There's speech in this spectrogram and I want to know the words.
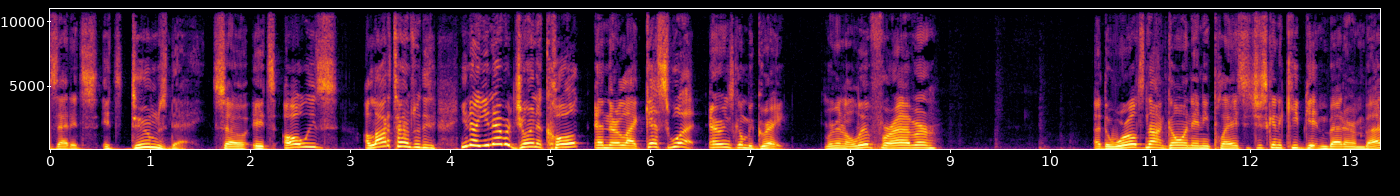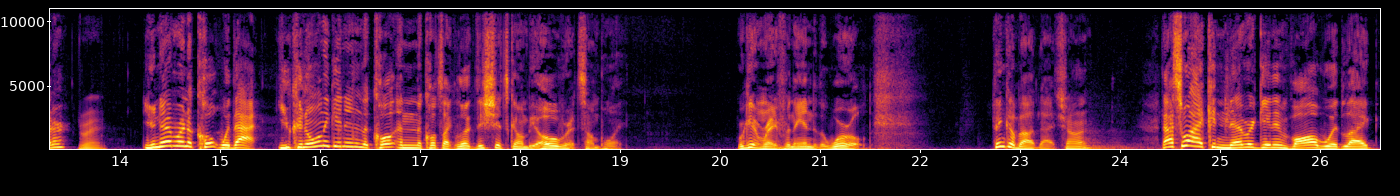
Is that it's it's doomsday. So it's always a lot of times with these you know, you never join a cult and they're like, guess what? Everything's gonna be great. We're gonna live forever. Uh, the world's not going anyplace. It's just gonna keep getting better and better. Right. You're never in a cult with that. you can only get into the cult, and the cult's like, look, this shit's gonna be over at some point. We're getting ready for the end of the world. Think about that, Sean. That's why I can never get involved with like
